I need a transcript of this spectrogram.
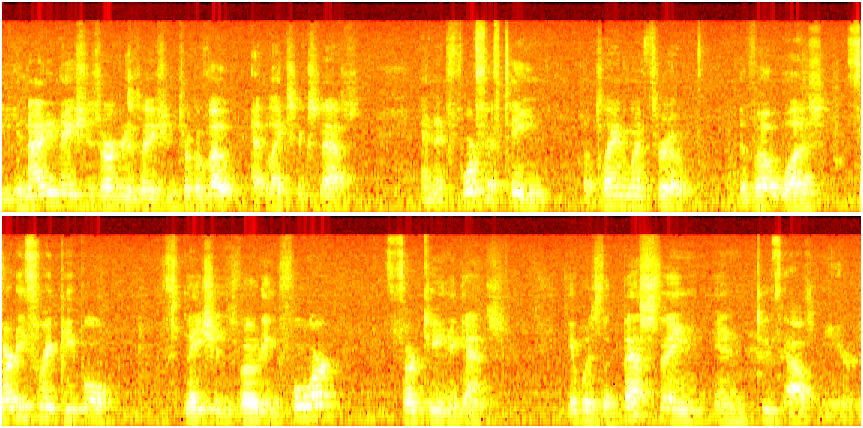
the United Nations organization took a vote at Lake Success, and at 4.15, the plan went through. The vote was 33 people, nations voting for, 13 against. It was the best thing in 2,000 years.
